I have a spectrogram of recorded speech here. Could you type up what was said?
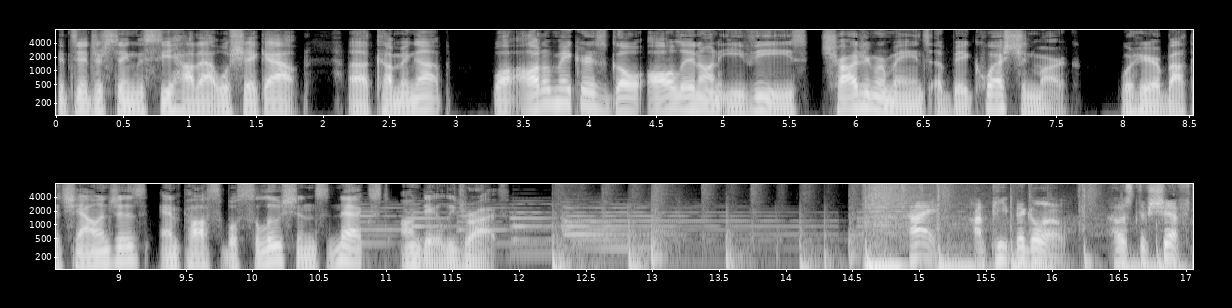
It's interesting to see how that will shake out. Uh, coming up, while automakers go all in on EVs, charging remains a big question mark. We'll hear about the challenges and possible solutions next on Daily Drive. Hi, I'm Pete Bigelow, host of Shift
